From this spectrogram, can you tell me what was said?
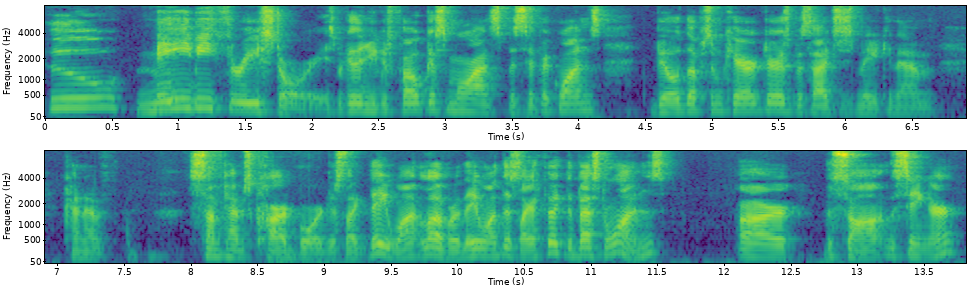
two, maybe three stories because then you could focus more on specific ones, build up some characters besides just making them kind of sometimes cardboard, just like they want love or they want this. Like I feel like the best ones are the song, the singer,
